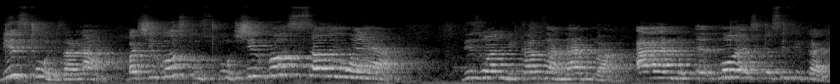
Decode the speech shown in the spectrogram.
This school is a noun, but she goes to school. She goes somewhere. This one becomes an adverb, and uh, more specifically,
